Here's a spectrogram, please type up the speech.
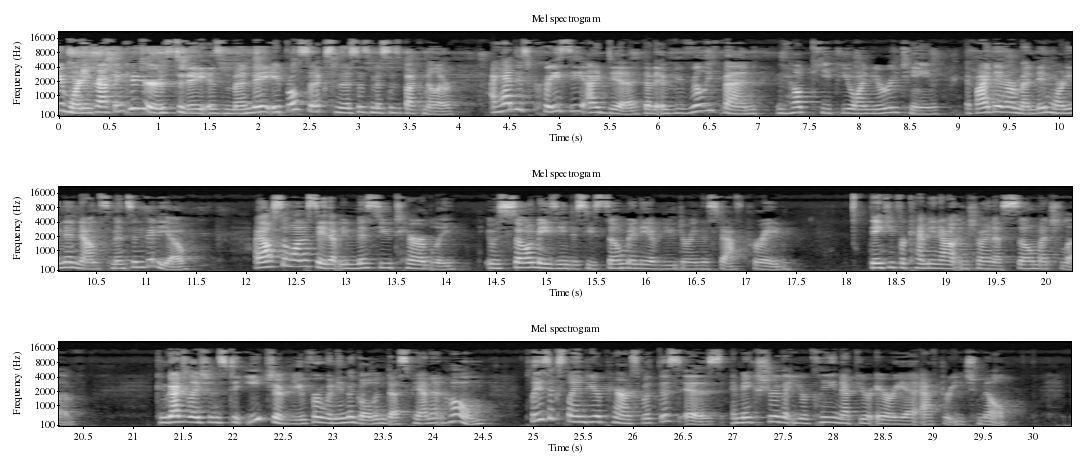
Good morning, Crafton Cougars. Today is Monday, April 6th, and this is Mrs. Buchmiller. I had this crazy idea that it would be really fun and help keep you on your routine if I did our Monday morning announcements and video. I also want to say that we miss you terribly. It was so amazing to see so many of you during the staff parade. Thank you for coming out and showing us so much love. Congratulations to each of you for winning the Golden Dustpan at home. Please explain to your parents what this is and make sure that you're cleaning up your area after each meal.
